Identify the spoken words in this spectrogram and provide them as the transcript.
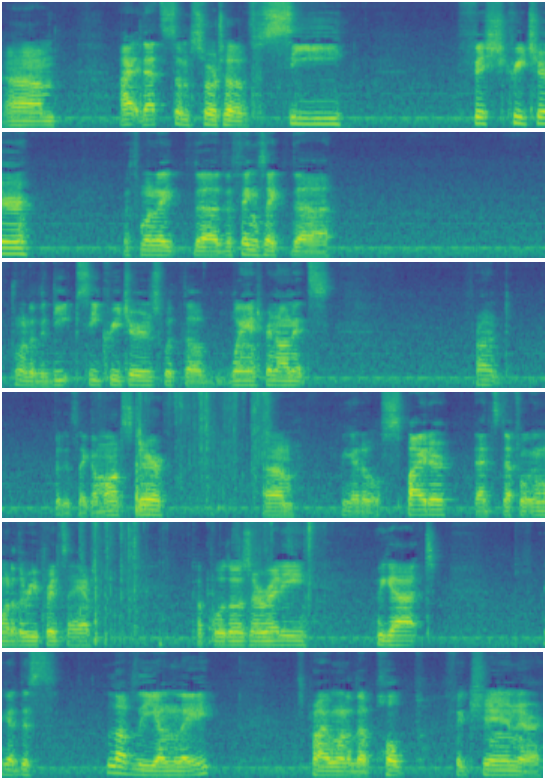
Um, alright, that's some sort of sea fish creature with one of like, the the things like the one of the deep sea creatures with the lantern on its front, but it's like a monster. Um, we got a little spider. That's definitely one of the reprints. I have a couple of those already. We got we got this lovely young lady. It's probably one of the pulp fiction or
